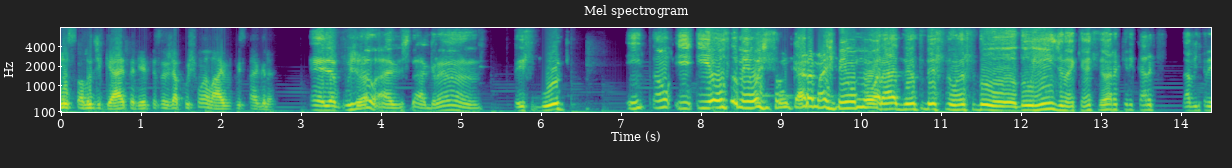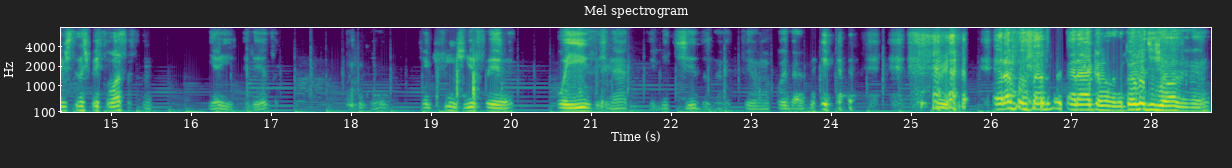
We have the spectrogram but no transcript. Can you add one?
um solo de gaita ali, a pessoa já puxa uma live pro Instagram. É, já puxa uma live, Instagram, Facebook. Então, e, e, eu também hoje sou um cara mais bem-humorado dentro desse lance do, do indie, né? Que antes eu era aquele cara que dava entrevista Space Wars assim. E aí, beleza? Tinha que fingir ser Oasis, né? Metido, né? Ser uma coisa. era forçado pra caraca, mano. Coisa de jovem, né?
